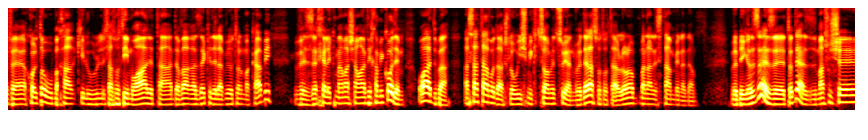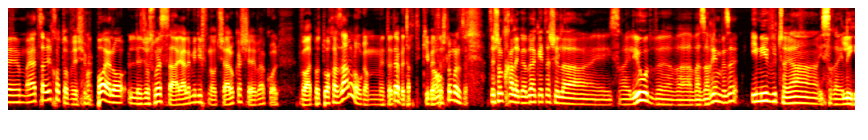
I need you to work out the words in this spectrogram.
והכל טוב, הוא בחר כאילו לעשות עם אוהד את הדבר הזה כדי להביא אותו למכבי, וזה חלק ממה שאמרתי לך מקודם, אוהד בא, עשה את העבודה שלו, הוא איש מקצוע מצוין, ויודע לעשות אותה, הוא לא בנה לסתם בן אדם. ובגלל זה, זה, אתה יודע, זה משהו שהיה צריך אותו, ושפה היה לו, לג'וסווה סא, היה למי לפנות, שהיה לו קשה והכל, ואוהד בטוח עזר לו, גם, אתה יודע, בטח קיבל. תשלום על זה. אני רוצה לשאול אותך לגבי הקטע של הישראליות וה- והזרים וזה, אם איביץ' היה ישראלי,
